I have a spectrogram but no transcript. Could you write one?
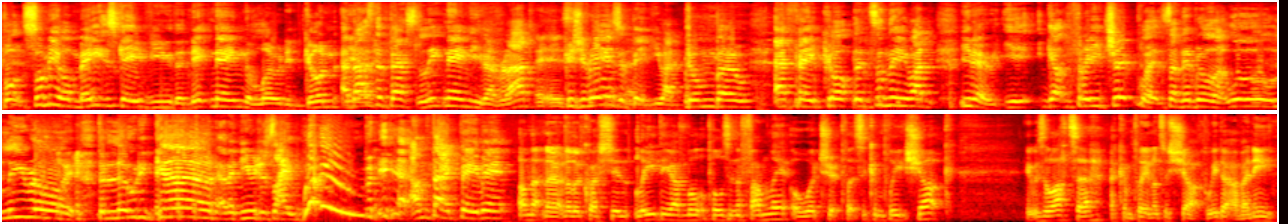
but some of your mates gave you the nickname, the loaded gun, and that's the best nickname you've ever had. It is. because your ears are big. You had Dumbo, FA Cup, then suddenly you had, you know, you got three triplets, and they were all like, "Whoa, Leroy, the loaded gun," and then you were just like, "Woo, yeah, I'm back, baby." On that note, another question: Lee, do you have multiples in the family, or were triplets a complete shock? It was the latter, a complete utter shock. We don't have any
